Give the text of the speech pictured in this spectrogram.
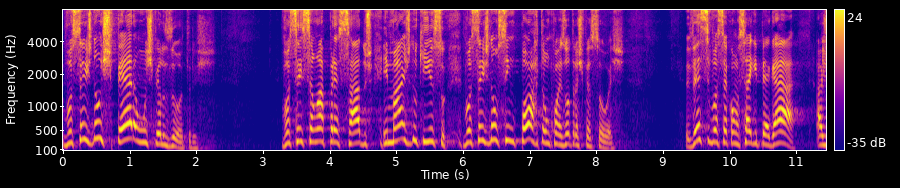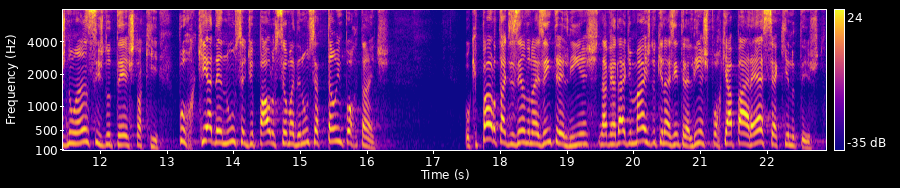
vocês não esperam uns pelos outros. Vocês são apressados, e mais do que isso, vocês não se importam com as outras pessoas. Vê se você consegue pegar as nuances do texto aqui. Por que a denúncia de Paulo ser uma denúncia tão importante? O que Paulo está dizendo nas entrelinhas, na verdade, mais do que nas entrelinhas, porque aparece aqui no texto.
